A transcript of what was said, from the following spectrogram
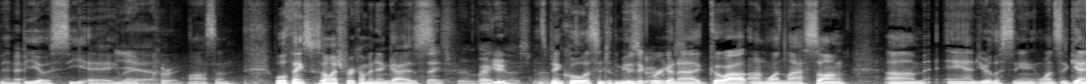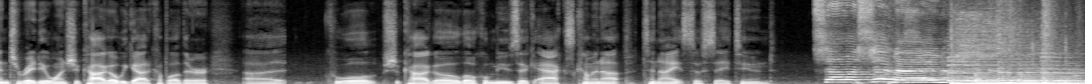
and B O C A. right? Yeah. Correct. Awesome. Well, thanks so much for coming in, guys. Thanks for you. inviting us, man. It's been cool listening to the music. We're gonna go out on one last song, um, and you're listening once again to Radio One Chicago. We got a couple other uh, cool Chicago local music acts coming up tonight, so stay tuned. So what's your name?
